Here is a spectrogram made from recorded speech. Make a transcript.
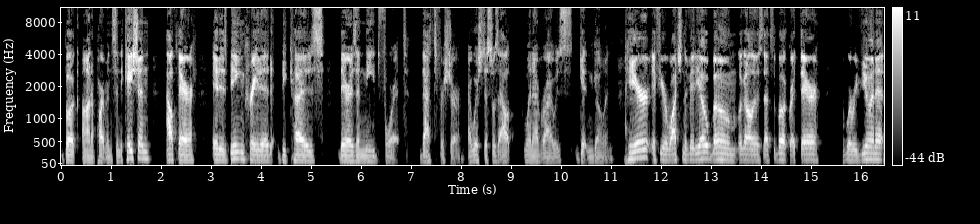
book on apartment syndication out there. It is being created because there is a need for it. That's for sure. I wish this was out whenever I was getting going. Here, if you're watching the video, boom, look at all this. That's the book right there. We're reviewing it.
